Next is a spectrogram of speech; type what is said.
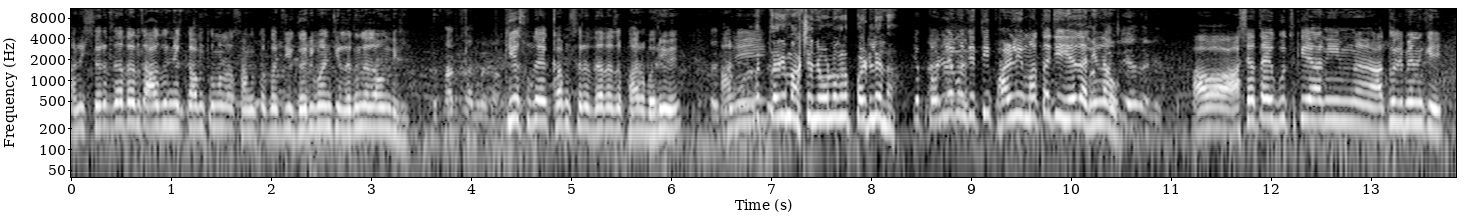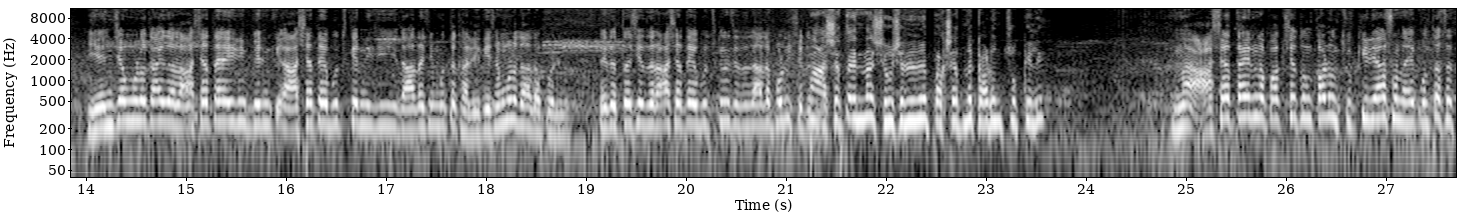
आणि शरददादांचं अजून एक काम तुम्हाला सांगतो का जी गरिबांची लग्न लावून दिली. ते फार चांगलं काम. ते सुद्धा एक काम शरददादाचं फार भरीव आहे. आणि पण तरी मागच्या निवडणुकीला पडले ना. ते पडले म्हणजे ती फाळणी मताची हे झाली ना हो. हे झाली. अहो, आशाताई बुचके आणि न, अतुल बेनके यांच्यामुळं काय झालं? आशाताई बेनके आशाताई बुचकेंनी जी दादाची मतं खाली त्याच्यामुळे दादा पडले. नाही तर तसे जर आशाताई बुचके नसते तर दादा पडू शकत मग नाही. आशाताईंना शिवसेनेने पक्षातनं काढून चूक केली? नाही आशाताईंना पक्षातून काढून चुकीली असं नाही पण तसंच.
